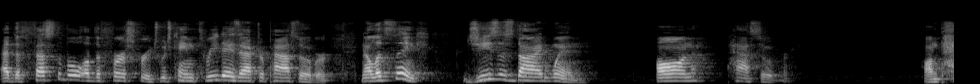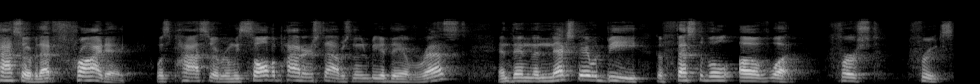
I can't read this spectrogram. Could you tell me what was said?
at the festival of the first fruits, which came three days after Passover. Now let's think. Jesus died when? On Passover. On Passover, that Friday was Passover, and we saw the pattern established. Then there would be a day of rest, and then the next day would be the festival of what? First fruits.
